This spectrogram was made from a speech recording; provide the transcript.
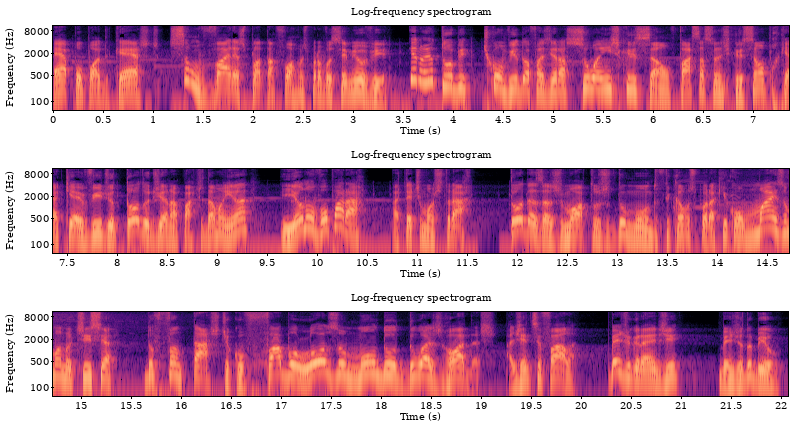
Apple Podcast. São várias plataformas para você me ouvir. E no YouTube, te convido a fazer a sua inscrição. Faça a sua inscrição porque aqui é vídeo todo dia na parte da manhã e eu não vou parar até te mostrar todas as motos do mundo. Ficamos por aqui com mais uma notícia do fantástico, fabuloso mundo duas rodas. A gente se fala. Beijo grande, beijo do Bill.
